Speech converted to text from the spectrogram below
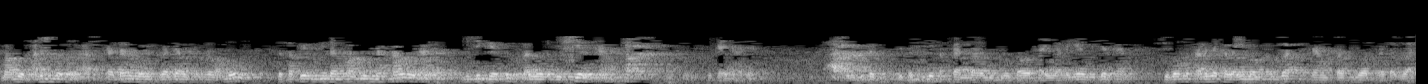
makmum. Ada sebut sekadar memberi pengajaran kepada makmum. Tetapi bila makmum dah tahu dan berzikir itu lalu lebih syirkan. Itu kaedahnya. Kita kita sini takkan mahu dua tahun tak ingat lagi yang kan. Cuma masalahnya kalau imam tak buat, yang pasti buat tak buat.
